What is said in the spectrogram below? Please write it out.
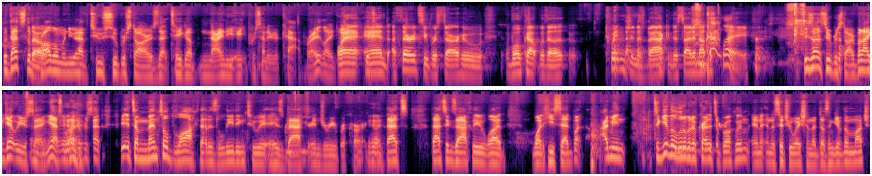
But that's the So- problem when you have two superstars that take up 98% of your cap, right? Like and a third superstar who woke up with a twinge in his back and decided not to play. he's not a superstar, but I get what you're saying. Yes, 100%. It's a mental block that is leading to his back injury recurring. Yeah. Like that's that's exactly what what he said. But I mean, to give a little bit of credit to Brooklyn in, in a situation that doesn't give them much,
